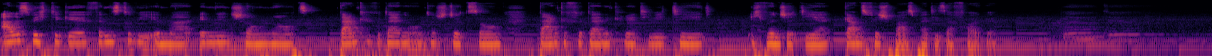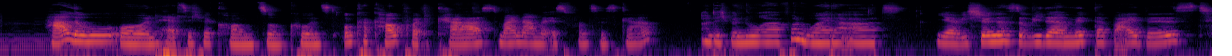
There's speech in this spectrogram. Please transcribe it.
Alles Wichtige findest du wie immer in den Show Notes. Danke für deine Unterstützung, danke für deine Kreativität. Ich wünsche dir ganz viel Spaß bei dieser Folge. Hallo und herzlich willkommen zum Kunst- und Kakao-Podcast. Mein Name ist Franziska. Und ich bin Nora von Wider Arts. Ja, wie schön, dass du wieder mit dabei bist,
